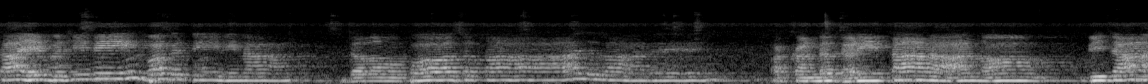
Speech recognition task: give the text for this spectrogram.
સાહેબજીની ભક્તિ વિના જલમ પસતાયેલા લારે અખંડ ધણી તારા નામ, બીજા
